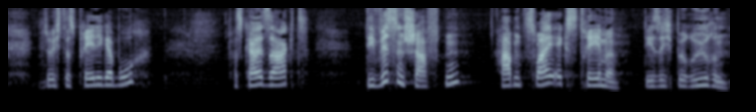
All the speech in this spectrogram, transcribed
durch das Predigerbuch. Pascal sagt, die Wissenschaften haben zwei Extreme, die sich berühren.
